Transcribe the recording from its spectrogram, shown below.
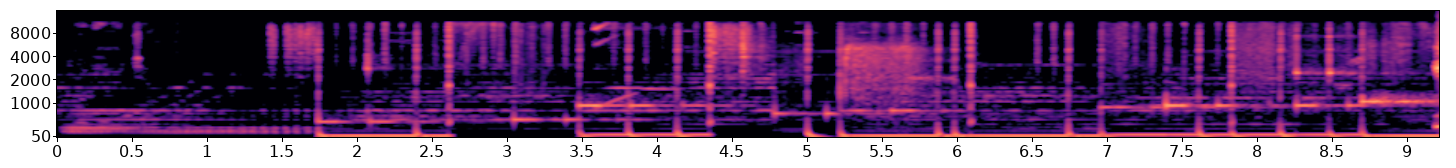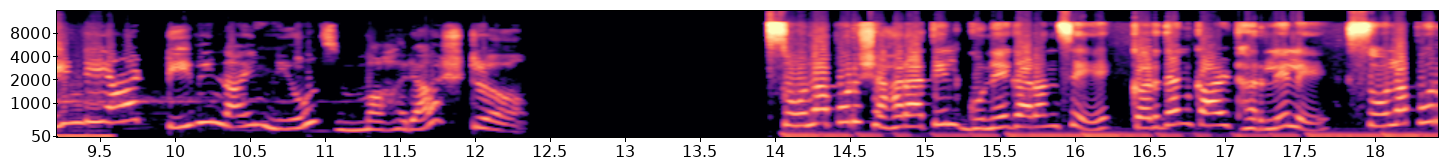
Audio Jungle. India TV nine news Maharashtra Solapur शहरातील गुन्हेगारांचे कर्दनकाळ ठरलेले सोलापूर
